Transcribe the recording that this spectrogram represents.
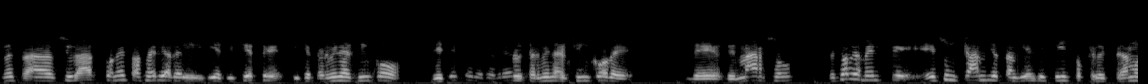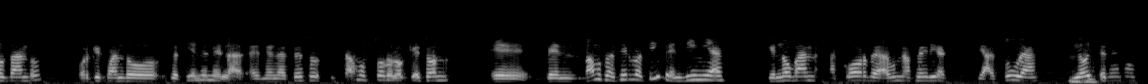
nuestra ciudad con esta feria del 17 y que termina el 5, 17 de febrero y termina el 5 de, de, marzo, pues obviamente es un cambio también distinto que le estamos dando, porque cuando se tiene en el, en el acceso, quitamos todo lo que son, eh, vamos a decirlo así, vendimias que no van acorde a una feria de altura, y hoy tenemos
